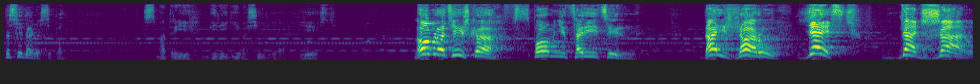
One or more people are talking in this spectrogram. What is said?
До свидания, Степан. Смотри, береги Василия. Есть. Ну, братишка, вспомни царицын. Дай жару. Есть! Дать жару!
